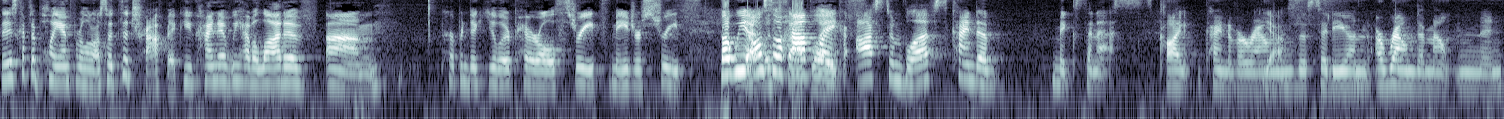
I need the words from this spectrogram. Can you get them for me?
They just have to plan for a little while. So it's the traffic. You kind of we have a lot of um, perpendicular parallel streets major streets but we also have like austin bluffs kind of mixing us ki- kind of around Yes. the city and around a mountain and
